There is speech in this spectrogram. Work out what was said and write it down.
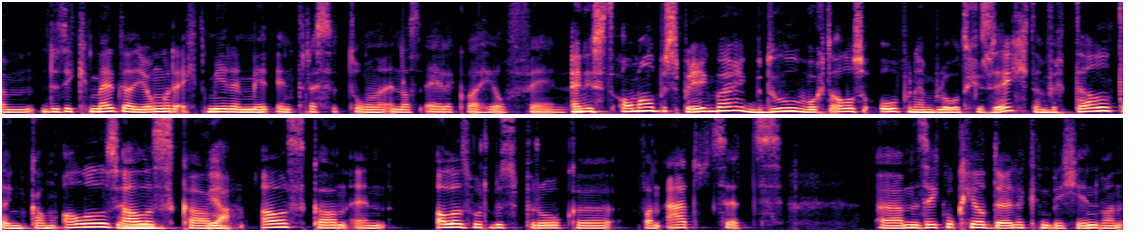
Um, dus ik merk dat jongeren echt meer en meer interesse tonen en dat is eigenlijk wel heel fijn. En is het allemaal bespreekbaar? Ik bedoel, wordt alles open en bloot gezegd en verteld en kan alles? En... Alles kan. Ja. Alles kan en alles wordt besproken, van A tot Z. Um, dan zeg ik ook heel duidelijk in het begin van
